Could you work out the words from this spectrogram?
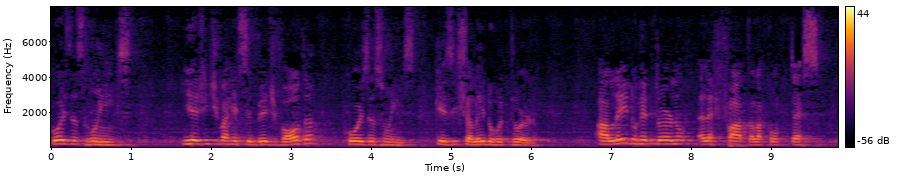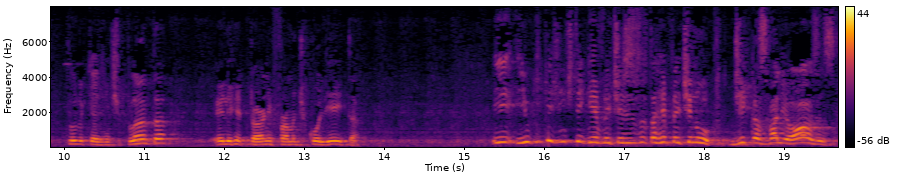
coisas ruins. E a gente vai receber de volta coisas ruins, porque existe a lei do retorno. A lei do retorno, ela é fato, ela acontece. Tudo que a gente planta, ele retorna em forma de colheita. E, e, o que, que, a gente tem que refletir? Às vezes você está refletindo dicas valiosas,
